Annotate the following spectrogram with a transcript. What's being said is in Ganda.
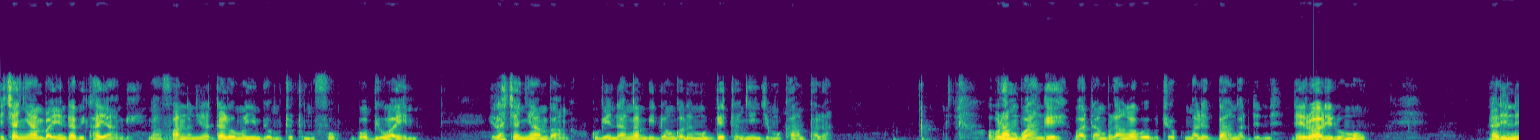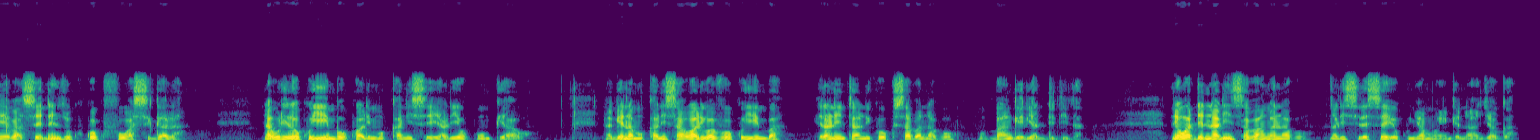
Ekyannyamba ye ndabika yange nga nfaananira ddala omuyimbi omututumufu bobi wine. Era kyannyambanga okugendanga mu bidongo ne mu ggetto nnyingi mu kampala. Obulamu bwange bwatambulanga bwe butyo okumala ebbanga ddene. Naye lwali lumu nali neebase ne nzuukuka okufuuwa sigala nawulira okuyimba okwali mu kkanisa eyali okumpi awo. Nagenda mu kkanisa awaali wava okuyimba era ne ntandika okusaba nabo mu bbanga eryaddirira. Naye wadde nali nsabanga nabo nali sireseeyo kunywa mwenge nanjaga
